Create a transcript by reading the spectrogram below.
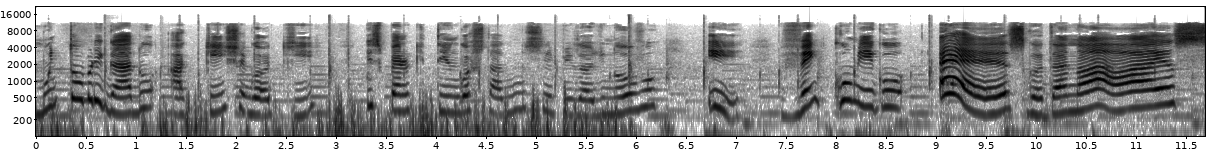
Muito obrigado a quem chegou aqui. Espero que tenham gostado desse episódio novo. E vem comigo, escuta nós!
